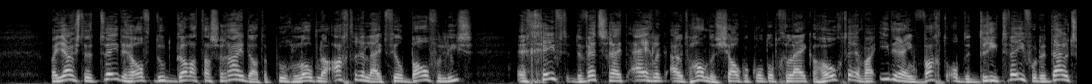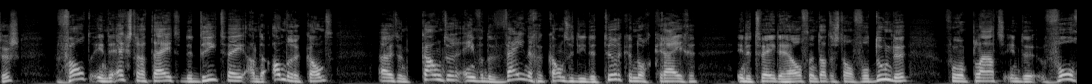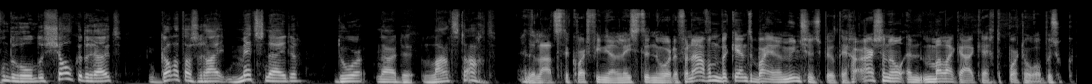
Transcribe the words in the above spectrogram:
Maar juist in de tweede helft doet Galatasaray dat. De ploeg loopt naar achteren, leidt veel balverlies en geeft de wedstrijd eigenlijk uit handen. Schalke komt op gelijke hoogte en waar iedereen wacht op de 3-2 voor de Duitsers... valt in de extra tijd de 3-2 aan de andere kant uit een counter. Een van de weinige kansen die de Turken nog krijgen in de tweede helft. En dat is dan voldoende voor een plaats in de volgende ronde. Schalke eruit, Galatasaray met Snijder door naar de laatste acht. En de laatste kwartfinalisten worden vanavond bekend. Bayern München speelt tegen Arsenal en Malaga krijgt Porto op bezoek.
